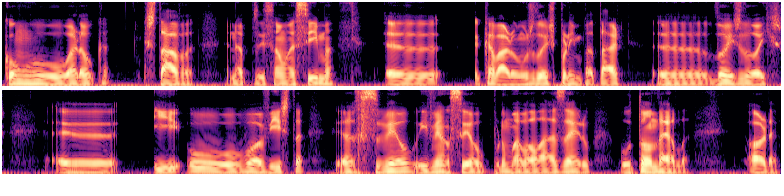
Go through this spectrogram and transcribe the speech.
com o Arauca, que estava na posição acima, uh, acabaram os dois por empatar 2-2 uh, uh, e o Boa Vista uh, recebeu e venceu por uma bola a zero o Tondela. Ora,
